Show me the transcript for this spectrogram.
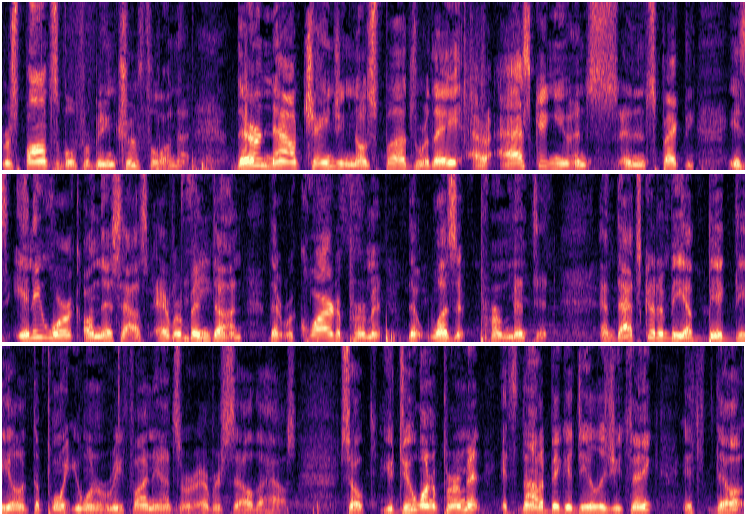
responsible for being truthful on that. They're now changing those spuds where they are asking you and, and inspecting is any work on this house ever been done that required a permit that wasn't permitted? And that's going to be a big deal at the point you want to refinance or ever sell the house. So you do want a permit. It's not a big a deal as you think. It's they'll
